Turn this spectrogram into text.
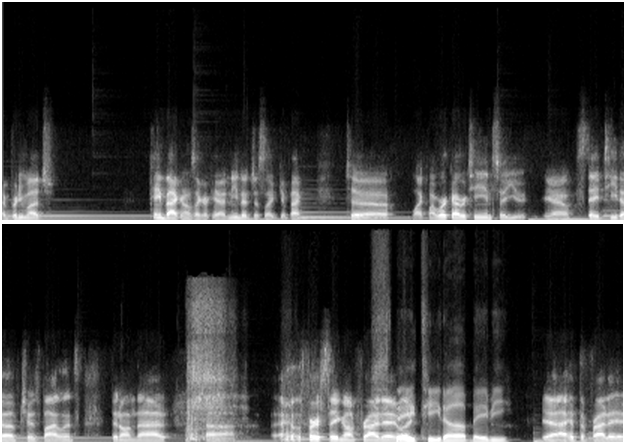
I pretty much came back and I was like, okay, I need to just like get back to like my workout routine. So you, you know, stay teed up, chose violence, been on that. Uh, first thing on Friday, Stay like, teed up, baby. yeah, I hit the Friday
